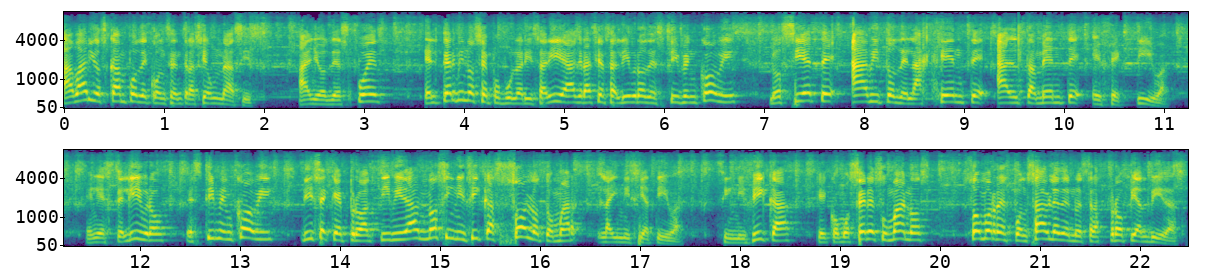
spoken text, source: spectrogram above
a varios campos de concentración nazis. Años después, el término se popularizaría gracias al libro de Stephen Covey, Los siete hábitos de la gente altamente efectiva. En este libro, Stephen Covey dice que proactividad no significa solo tomar la iniciativa, significa que como seres humanos somos responsables de nuestras propias vidas.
